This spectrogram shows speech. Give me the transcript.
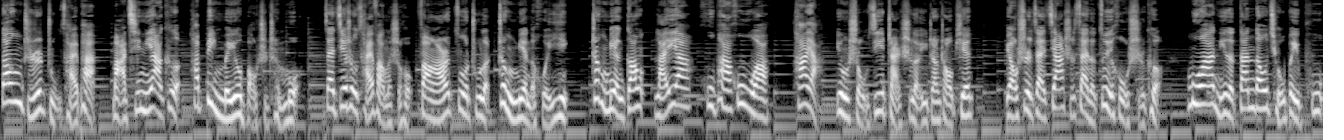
当值主裁判马奇尼亚克他并没有保持沉默。在接受采访的时候，反而做出了正面的回应，正面刚来呀，互怕互啊。他呀，用手机展示了一张照片，表示在加时赛的最后时刻，穆阿尼的单刀球被扑，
